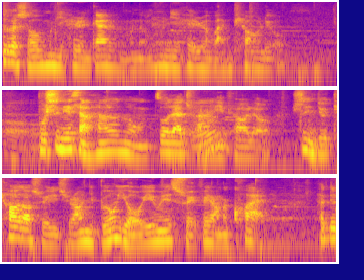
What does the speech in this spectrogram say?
这个时候慕尼黑人干什么呢？慕尼黑人玩漂流。哦。不是你想象的那种坐在船里漂流，是你就跳到水里去，然后你不用游，因为水非常的快。它就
